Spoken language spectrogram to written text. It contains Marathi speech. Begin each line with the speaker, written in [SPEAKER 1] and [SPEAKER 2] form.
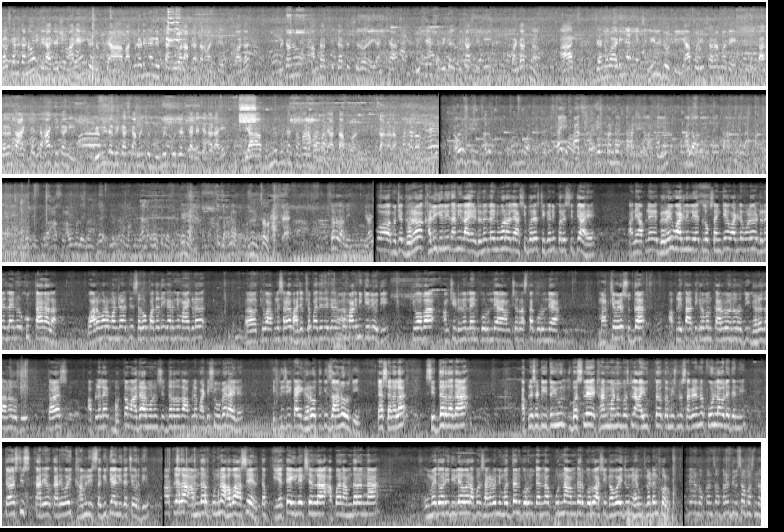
[SPEAKER 1] नमस्कार मित्रांनो मी राजेश माने यूट्यूबच्या बातमीलोडीन न्यूज चॅनलवर आपल्या सर्वांचे स्वागत. मित्रांनो आमदार सिद्धार्थ शिरोळे यांच्या विशेष विक- विकास निधी फंडातनं आज जनवाडी नीलज्योती या परिसरामध्ये साधारणतः आठ ते दहा ठिकाणी विविध विकास कामांचे भूमिपूजन करण्यात येणार आहे. या भूमिपूजन समारंभामध्ये आता आपण जाणार आहोत.
[SPEAKER 2] काही पाच एक पंधरा दहा मिनिटं लागतील. आलो आलो येतो एक दहा मिनिटं तो झाला
[SPEAKER 1] हं, चला.
[SPEAKER 2] चला दादी. म्हणजे घरं खाली गेलीत आणि ड्रेनेज लाईन वर आले अशी बऱ्याच ठिकाणी परिस्थिती आहे. आणि आपले घरही वाढलेली आहेत लोकसंख्या वाढल्यामुळे ड्रेनेज लाईनवर खूप ताण आला. वारंवार मंडळातील सर्व पदाधिकाऱ्यांनी माझ्याकडं किंवा आपल्या सगळ्या भाजपच्या पदाधिकाऱ्यांकडे मागणी केली होती. की बाबा आमची ड्रेनेज लाईन करून द्या आमचा रस्ता करून द्या. मागच्या वेळेस सुद्धा आपल्या इथं अतिक्रमण कारवाई होणार होती घरं जाणार होती. त्यावेळेस आपल्याला एक भक्कम आधार म्हणून सिद्धार्थदादा आपल्या पाठीशी उभे राहिले. तिथली जी काही घरं होती ती जाणार होती. त्या क्षणाला सिद्धार्थदादा आपल्यासाठी इथं येऊन बसले ठाण मांडून बसले. आयुक्त कमिशनर सगळ्यांना फोन लावले त्यांनी. त्यावेळेस ती कार्य कार्यवाही थांबली स्थगिती आली त्याच्यावरती. आपल्याला आमदार पुन्हा हवा असेल तर येत्या इलेक्शनला आपण आमदारांना उमेदवारी दिल्यावर आपण सगळ्यांनी मतदान करून त्यांना पुन्हा आमदार करू अशी गवाई देऊन हे उद्घाटन करू.
[SPEAKER 3] आपल्या लोकांचा बऱ्याच दिवसापासून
